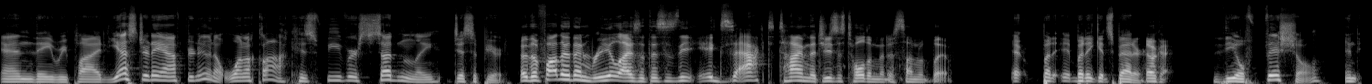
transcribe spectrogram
and they replied, Yesterday afternoon at one o'clock, his fever suddenly disappeared. Uh, The father then realized that this is the exact time that Jesus told him that his son would live. It- but, it, but it gets better. Okay. The official and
